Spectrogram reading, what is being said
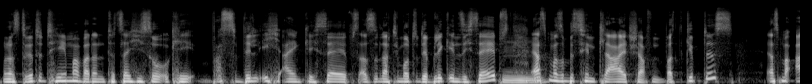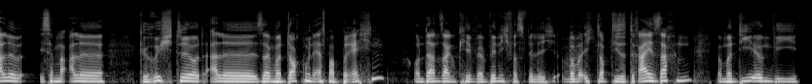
Und das dritte Thema war dann tatsächlich so, okay, was will ich eigentlich selbst? Also nach dem Motto, der Blick in sich selbst. Mhm. Erstmal so ein bisschen Klarheit schaffen. Was gibt es? Erstmal alle, ich sag mal, alle Gerüchte und alle, sagen wir, Dogmen erstmal brechen und dann sagen, okay, wer bin ich, was will ich? Aber ich glaube, diese drei Sachen, wenn man die irgendwie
